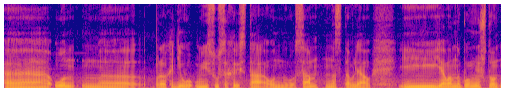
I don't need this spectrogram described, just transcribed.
Э, он э, проходил у Иисуса Христа, он его сам наставлял. И я вам напомню, что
